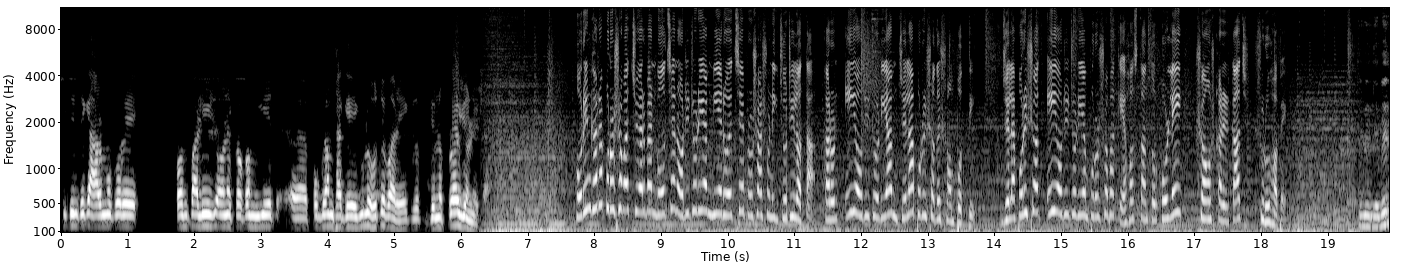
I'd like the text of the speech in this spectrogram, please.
মিটিং থেকে আরম্ভ করে কোম্পানির অনেক রকম ইয়ে প্রোগ্রাম থাকে এগুলো হতে পারে এগুলোর জন্য প্রয়োজন এটা। হরিণঘাটা পুরসভার চেয়ারম্যান বলছেন অডিটোরিয়াম নিয়ে রয়েছে প্রশাসনিক জটিলতা কারণ এই অডিটোরিয়াম জেলা পরিষদের সম্পত্তি। জেলা পরিষদ এই অডিটোরিয়াম পুরসভাকে হস্তান্তর করলেই সংস্কারের কাজ শুরু হবে। তিনি দেবেন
